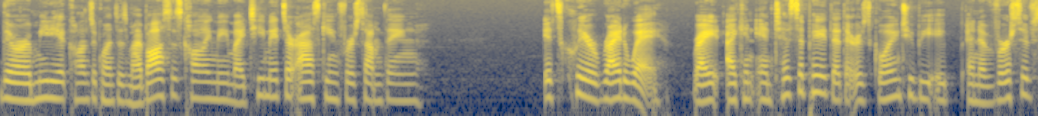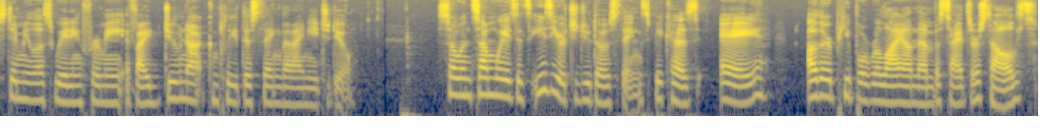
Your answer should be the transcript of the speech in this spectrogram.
there are immediate consequences. My boss is calling me, my teammates are asking for something. It's clear right away, right? I can anticipate that there is going to be a, an aversive stimulus waiting for me if I do not complete this thing that I need to do. So, in some ways, it's easier to do those things because A, other people rely on them besides ourselves,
